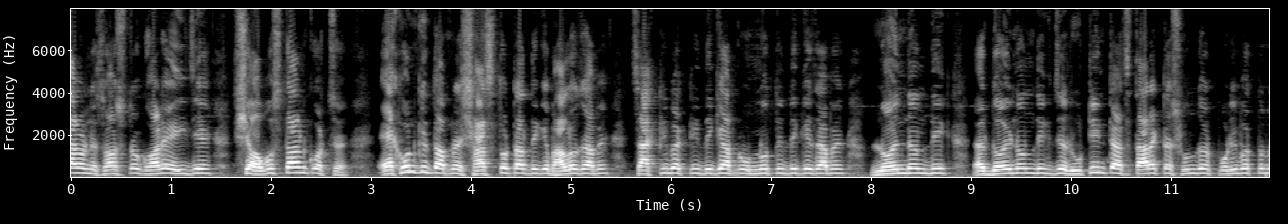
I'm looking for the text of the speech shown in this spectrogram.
কারণে ষষ্ঠ ঘরে এই যে সে অবস্থান করছে, এখন কিন্তু আপনার স্বাস্থ্যটার দিকে ভালো যাবে, চাকরি বাকরির দিকে আপনার উন্নতির দিকে যাবেন দৈনন্দিন দৈনন্দিন যে রুটিনটা আছে, তার একটা সুন্দর পরিবর্তন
